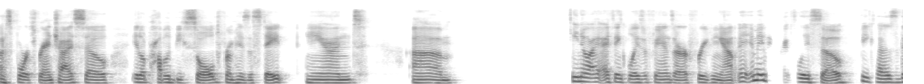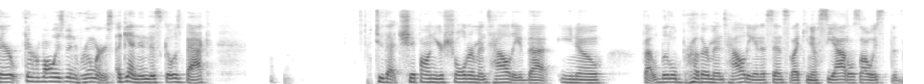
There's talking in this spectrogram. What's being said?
a sports franchise, so it'll probably be sold from his estate. And, um, you know, I, I think Blazer fans are freaking out, and maybe rightfully so, because there there have always been rumors. Again, and this goes back to that chip on your shoulder mentality, that you know, that little brother mentality, in a sense, like you know, Seattle's always the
